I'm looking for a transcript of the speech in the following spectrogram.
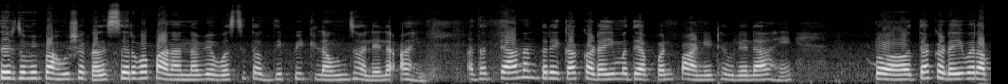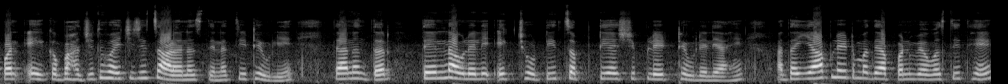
तर तुम्ही पाहू शकाल सर्व पानांना व्यवस्थित अगदी पीठ लावून झालेलं आहे. आता त्यानंतर एका कढईमध्ये आपण पाणी ठेवलेलं आहे. प त्या कढईवर आपण एक भाजी धुवायची जी चाळण असते ना ती ठेवली आहे त्यानंतर तेल लावलेली एक छोटी चपटी अशी प्लेट ठेवलेली आहे. आता या प्लेटमध्ये आपण व्यवस्थित हे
